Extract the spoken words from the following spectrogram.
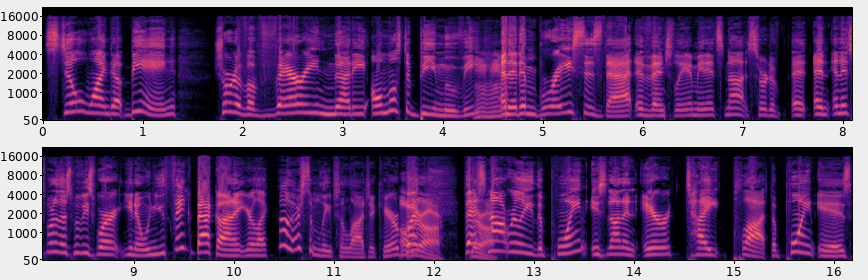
still wind up being sort of a very nutty, almost a B movie. Mm-hmm. And it embraces that eventually. I mean, it's not sort of, and, and it's one of those movies where, you know, when you think back on it, you're like, oh, there's some leaps of logic here. Oh, but there are. That's There are. not really the point. Is not an airtight plot. The point is,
